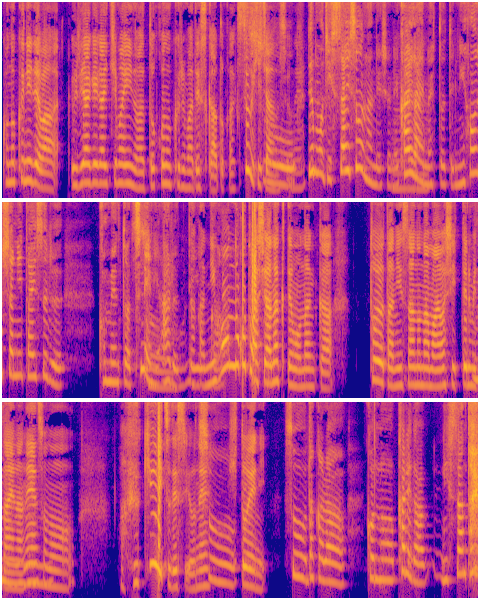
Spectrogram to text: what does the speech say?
この国では売り上げが一番いいのはどこの車ですかとかすぐ聞いちゃうんですよね。でも実際そうなんですよね。うん海外の人って日本車に対するコメントは常にあるっていうか。だから日本のことは知らなくてもなんか、トヨタ、日産の名前は知ってるみたいなね、うんその、まあ普及率ですよね。そう一重に。そう、だから、この彼が日産トヨ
